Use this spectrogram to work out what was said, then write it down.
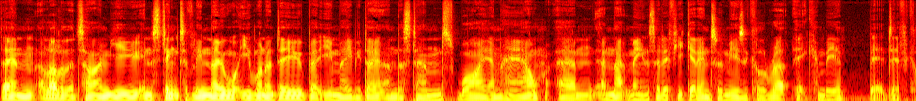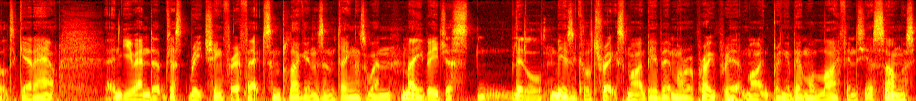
then a lot of the time you instinctively know what you want to do, but you maybe don't understand why and how. Um, and that means that if you get into a musical rut, it can be a bit difficult to get out, and you end up just reaching for effects and plugins and things when maybe just little musical tricks might be a bit more appropriate, might bring a bit more life into your songs.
